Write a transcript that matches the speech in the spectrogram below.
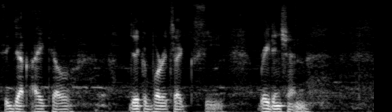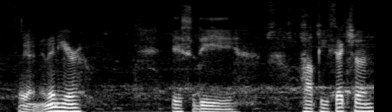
si Jack Eichel Jacob Voracek si Braden Shen. So yan. And then here is the hockey section.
